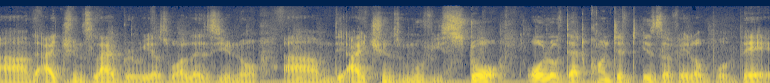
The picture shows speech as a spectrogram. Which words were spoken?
uh, the itunes library as well as you know um, the itunes movie store all of that content is available there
